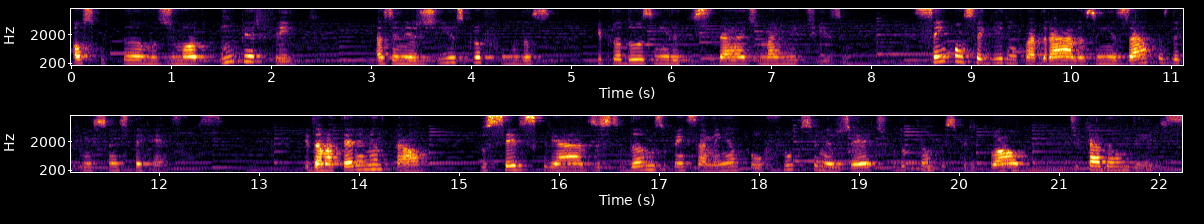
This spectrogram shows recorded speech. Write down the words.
auscultamos de modo imperfeito as energias profundas que produzem eletricidade e magnetismo, sem conseguir enquadrá-las em exatas definições terrestres. E da matéria mental, dos seres criados, estudamos o pensamento ou fluxo energético do campo espiritual de cada um deles,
